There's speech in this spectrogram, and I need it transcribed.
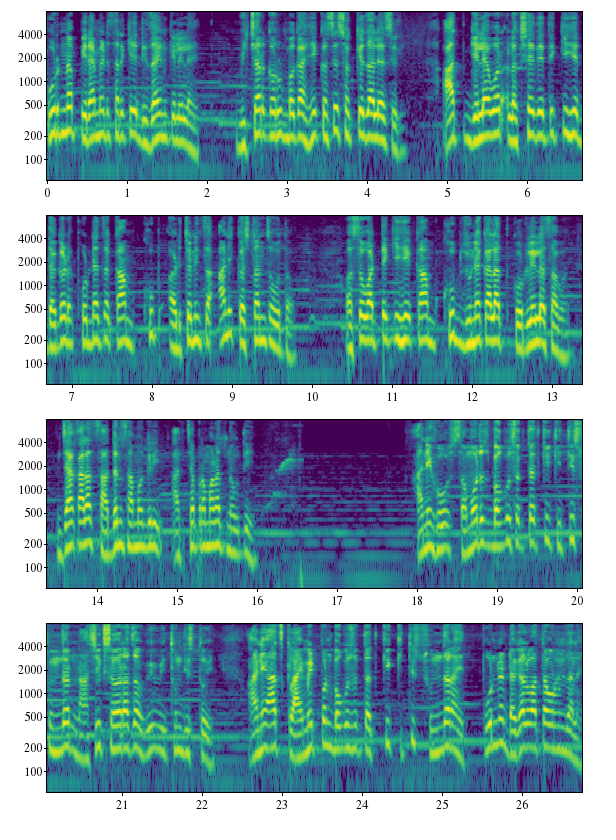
पूर्ण पिरामिडसारखे डिझाईन केलेले आहेत. विचार करून बघा हे कसे शक्य झाले असेल? आत गेल्यावर लक्षात येते की हे दगड फोडण्याचं काम खूप अडचणीचं आणि कष्टांचं होतं. असं वाटते की हे काम खूप जुन्या काळात कोरलेलं असावं ज्या काळात साधन सामग्री आजच्या प्रमाणात नव्हती. आणि हो समोरच बघू शकतात की किती सुंदर नाशिक शहराचा व्ह्यू इथून दिसतोय. आणि आज क्लायमेट पण बघू शकतात की किती सुंदर आहेत. पूर्ण ढगाळ वातावरण झालंय.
